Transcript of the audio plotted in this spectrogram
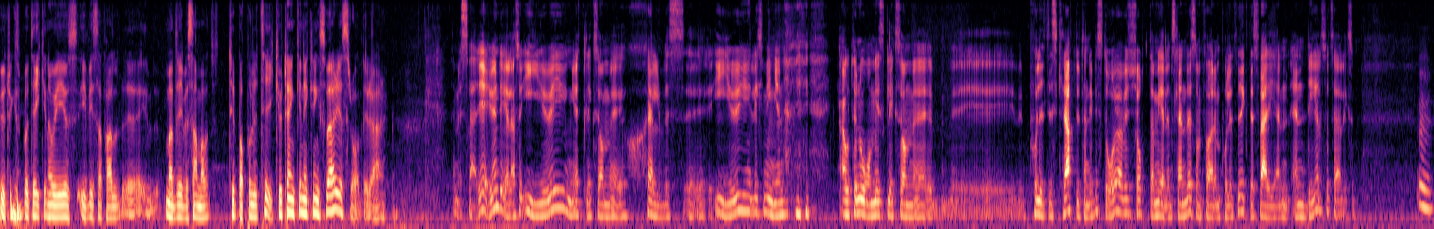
utrikespolitiken och EUs i vissa fall, eh, man driver samma typ av politik. Hur tänker ni kring Sveriges roll i det här? Men Sverige är ju en del, alltså EU är ju inget liksom eh, själv... EU eh, e är ju liksom ingen autonomisk liksom, politisk kraft utan det består av 28 medlemsländer som för en politik där Sverige är en, en del så att säga. Liksom. Mm.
